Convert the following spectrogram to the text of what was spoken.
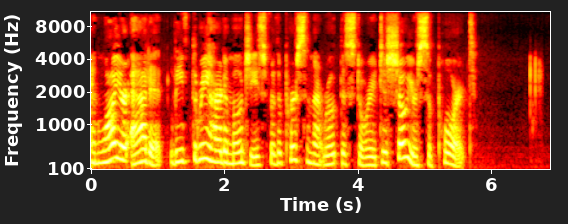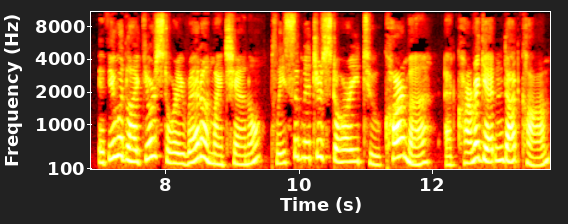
And while you're at it, leave three heart emojis for the person that wrote this story to show your support. If you would like your story read on my channel, please submit your story to karma at karmagetin.com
